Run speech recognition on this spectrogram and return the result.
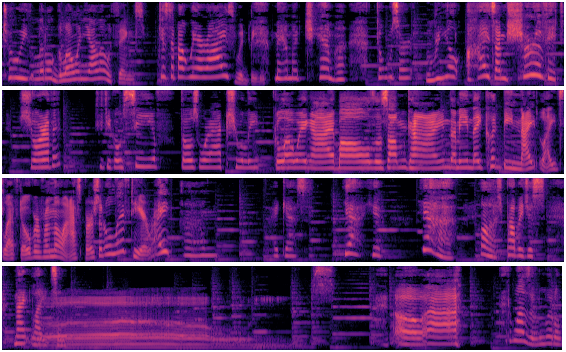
two little glowing yellow things, just about where her eyes would be. Mama Jamma, those are real eyes, I'm sure of it. Sure of it? Did you go see if those were actually glowing eyeballs of some kind? I mean, they could be night lights left over from the last person who lived here, right? Um, I guess. Yeah, you, yeah. Oh, it's probably just night lights and. Bones. Oh, ah, that was a little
